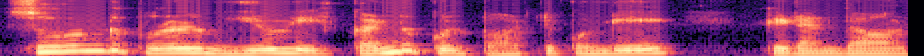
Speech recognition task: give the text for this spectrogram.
சுருண்டு புரளும் இருளில் கண்ணுக்குள் பார்த்து கொண்டே கிடந்தான்.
